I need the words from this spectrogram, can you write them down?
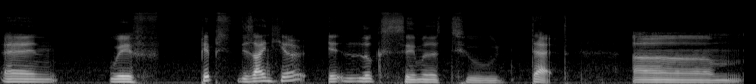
And with Pip's design here, it looks similar to that. Um,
